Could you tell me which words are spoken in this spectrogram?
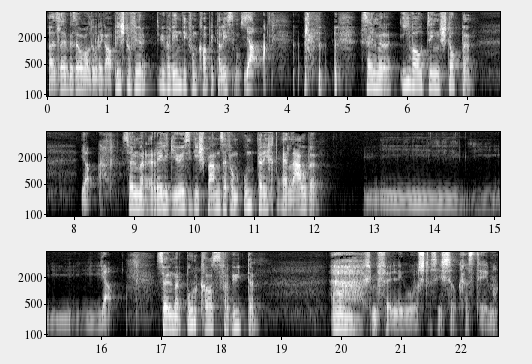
Lassen wir so mal durchgehen. Bist du für die Überwindung vom Kapitalismus? Ja. Soll man E-Voting stoppen? Ja. Soll man religiöse Dispensen vom Unterricht erlauben? Ja. Soll man Burkas verbieten? Ah, ist mir völlig wurscht, das ist so kein Thema.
